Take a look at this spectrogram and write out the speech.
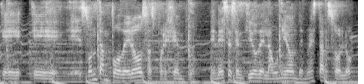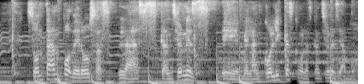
que, que, eh, son tan poderosas, por ejemplo, en ese sentido de la unión, de no estar solo, son tan poderosas las canciones eh, melancólicas como las canciones de amor.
